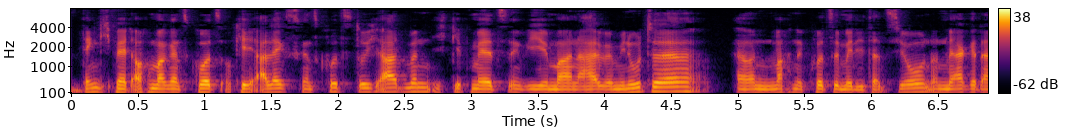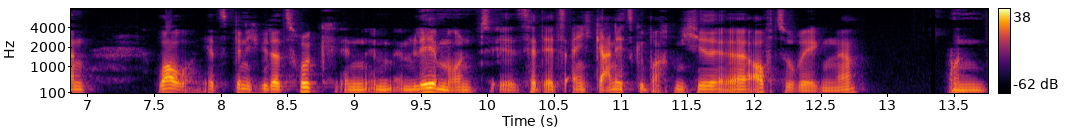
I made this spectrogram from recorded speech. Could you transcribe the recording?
denke ich mir halt auch immer ganz kurz, okay, Alex, ganz kurz durchatmen. Ich gebe mir jetzt irgendwie mal eine halbe Minute und mache eine kurze Meditation und merke dann, wow, jetzt bin ich wieder zurück in, im, im Leben und es hätte jetzt eigentlich gar nichts gebracht, mich hier äh, aufzuregen. Ne? Und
